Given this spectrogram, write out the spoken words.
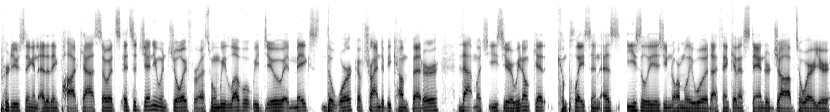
producing and editing podcasts, so it's it's a genuine joy for us. When we love what we do, it makes the work of trying to become better that much easier. We don't get complacent as easily as you normally would, I think, in a standard job to where you're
